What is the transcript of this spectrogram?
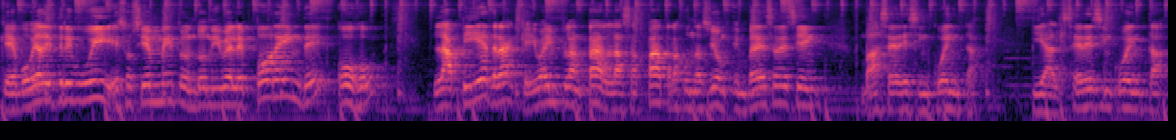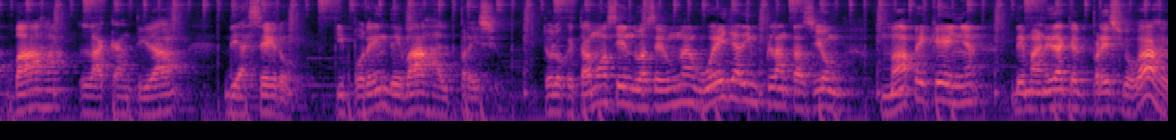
que voy a distribuir esos 100 metros en dos niveles. Por ende, ojo, la piedra que iba a implantar, la zapata, la fundación, en vez de ser de 100, va a ser de 50. Y al ser de 50, baja la cantidad de acero y por ende baja el precio. Entonces lo que estamos haciendo es hacer una huella de implantación más pequeña de manera que el precio baje.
